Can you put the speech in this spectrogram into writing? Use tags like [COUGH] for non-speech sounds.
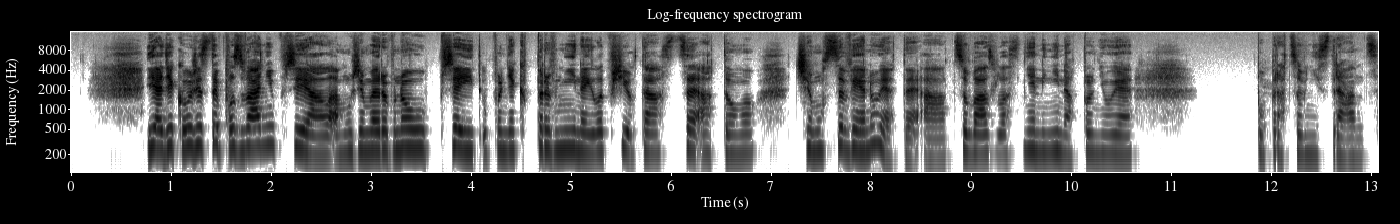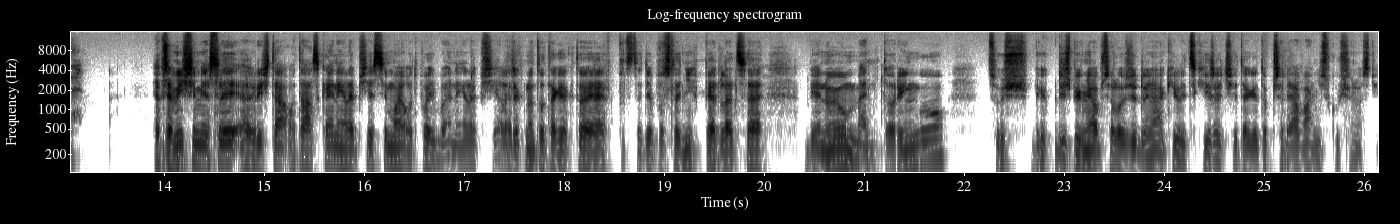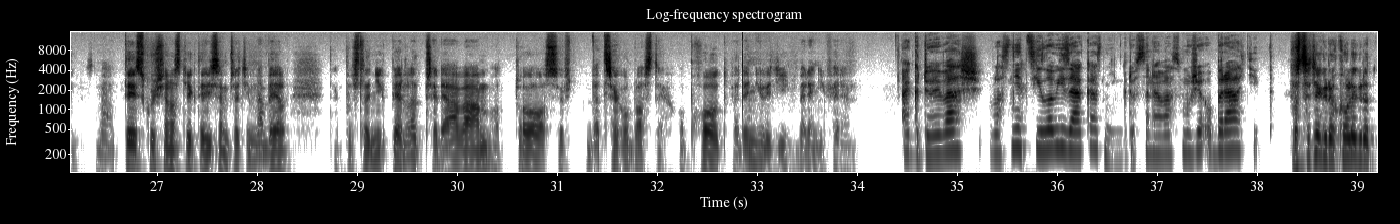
Já děkuji, že jste pozvání přijal a můžeme rovnou přejít úplně k první nejlepší otázce a tomu, čemu se věnujete a co vás vlastně nyní naplňuje po pracovní stránce. Já přemýšlím, jestli, eh, když ta otázka je nejlepší, jestli moje odpověď bude nejlepší, ale řeknu to tak, jak to je. V podstatě posledních pět let se věnuju mentoringu, což bych, když bych měl přeložit do nějaké lidské řeči, tak je to předávání zkušeností. Znamená, ty zkušenosti, které jsem předtím nabil, tak posledních pět let předávám a to asi ve třech oblastech. Obchod, vedení lidí, vedení firm. A kdo je váš vlastně cílový zákazník? Kdo se na vás může obrátit? V podstatě kdokoliv, kdo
